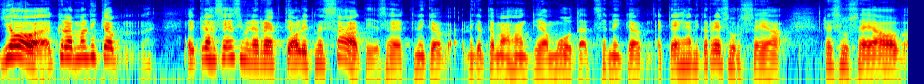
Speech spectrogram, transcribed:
Joo, kyllä mä niin Et kyllähän se ensimmäinen reaktio oli, että me saatiin se, että niin kuin, niin kuin tämä hanke ja muuta, että, se niin kuin, että eihän niin resursseja, resursseja ole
